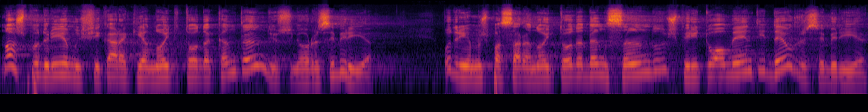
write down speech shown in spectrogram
Nós poderíamos ficar aqui a noite toda cantando e o Senhor receberia. Poderíamos passar a noite toda dançando espiritualmente e Deus receberia.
